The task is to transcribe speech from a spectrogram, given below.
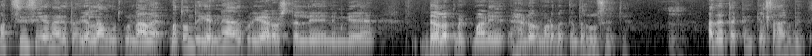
ಮತ್ತು ಸಿ ಸಿ ಏನಾಗುತ್ತೆ ಎಲ್ಲ ಮುತ್ಕೊಂಡು ನಾವೇ, ಮತ್ತೊಂದು ಎಣ್ಣೆ ಆದ ಕೂಡ ಎರಡು ವರ್ಷದಲ್ಲಿ ನಿಮಗೆ ಡೆವಲಪ್ಮೆಂಟ್ ಮಾಡಿ ಹ್ಯಾಂಡ್ ಓವರ್ ಮಾಡ್ಬೇಕಂತ ರೂಲ್ಸ್ ಐತೆ. ಅದೇ ತಕ್ಕಂಗೆ ಕೆಲಸ ಆಗಬೇಕು.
